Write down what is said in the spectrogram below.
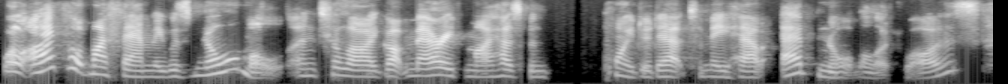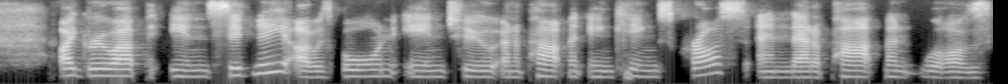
Well, I thought my family was normal until I got married. My husband pointed out to me how abnormal it was. I grew up in Sydney. I was born into an apartment in King's Cross, and that apartment was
